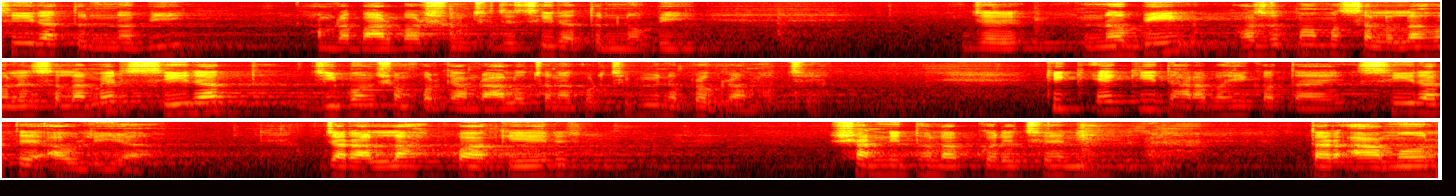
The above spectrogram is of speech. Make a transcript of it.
সিরাতুন নবী, আমরা বারবার শুনছি যে সিরাতুন নবী, যে নবী হজরত মোহাম্মদ সাল্লাহ আলি সাল্লামের সিরাত জীবন সম্পর্কে আমরা আলোচনা করছি, বিভিন্ন প্রোগ্রাম হচ্ছে। ঠিক একই ধারাবাহিকতায় সিরাতে আউলিয়া, যারা আল্লাহ পাকের সান্নিধ্য লাভ করেছেন, তার আমল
